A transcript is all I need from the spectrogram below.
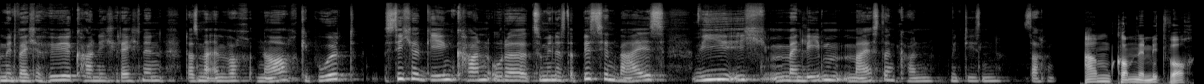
Mit welcher Höhe kann ich rechnen, dass man einfach nach Geburt sicher gehen kann oder zumindest ein bisschen weiß, wie ich mein Leben meistern kann mit diesen Sachen. Am kommenden Mittwoch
